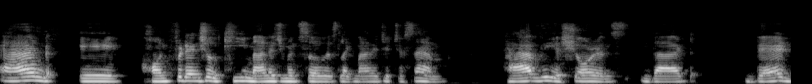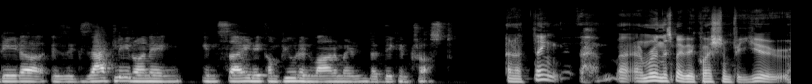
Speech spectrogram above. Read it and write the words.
and a confidential key management service like Manage HSM have the assurance that their data is exactly running inside a compute environment that they can trust. And I think, and Arun, this may be a question for you.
